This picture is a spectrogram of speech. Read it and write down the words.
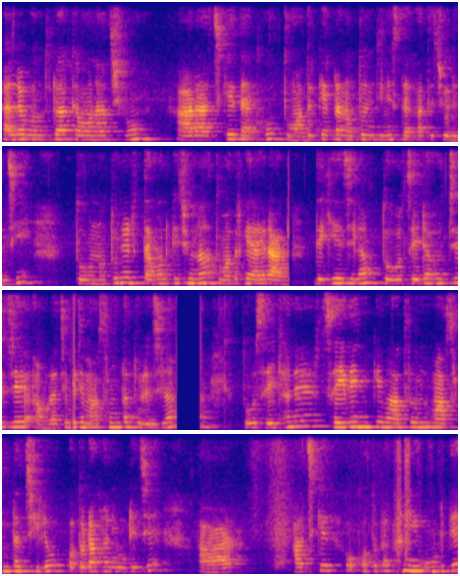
হ্যালো বন্ধুরা, কেমন আছো? আর আজকে দেখো, তোমাদেরকে একটা নতুন জিনিস দেখাতে চলেছি। তো নতুনের তেমন কিছু না, তোমাদেরকে এর আগে দেখিয়েছিলাম। তো সেটা হচ্ছে যে, আমরা যে মাশরুমটা তুলেছিলাম, তো সেইখানে সেই দিনকে মাশরুম মাশরুমটা ছিল কতটাখানি উঠেছে, আর আজকে দেখো কতটাখানি উঠবে।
